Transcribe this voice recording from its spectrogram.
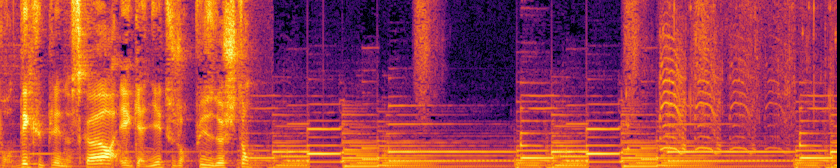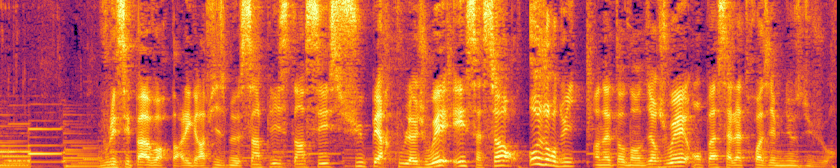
pour décupler nos scores et gagner toujours plus de jetons. Vous laissez pas avoir par les graphismes simplistes, hein, c'est super cool à jouer et ça sort aujourd'hui. En attendant dire jouer, on passe à la troisième news du jour.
